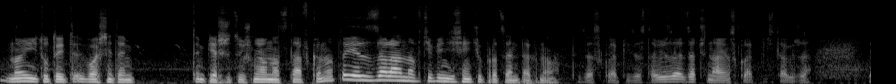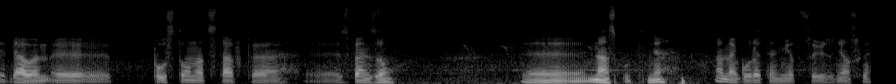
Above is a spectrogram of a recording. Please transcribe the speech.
No i tutaj właśnie ten, ten pierwszy, co już miał nadstawkę, no to jest zalana w 90%. No, zasklepi zostały, już za, zaczynają sklepić, także dałem pustą nadstawkę y, z węzą y, na spód, nie? A na górę ten miód, co już zniosły.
